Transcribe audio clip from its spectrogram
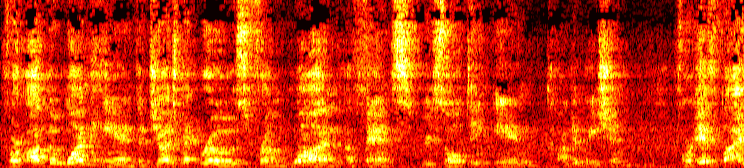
for on the one hand the judgment rose from one offense, resulting in condemnation. For if by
